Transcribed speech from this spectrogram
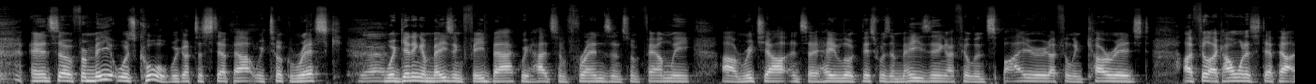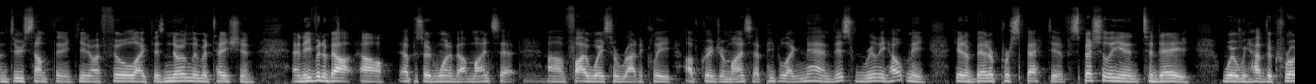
and so for me, it was cool. We got to step out, we took risk. Yeah. We're getting amazing feedback. We had some friends and some family uh, reach out and say, hey, look, this was amazing. I feel inspired. I feel encouraged. I feel like I want to step out and do something. You know, I feel like there's no limitation. And even about our episode one about mindset, uh, five ways to radically upgrade your mindset, people are like, man, this really helped me get a better perspective, especially in today where we have the coronavirus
